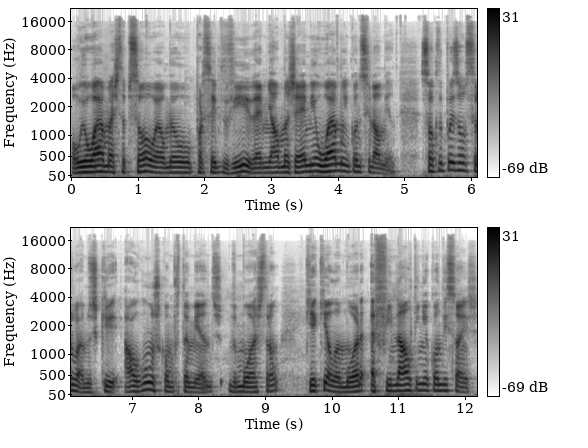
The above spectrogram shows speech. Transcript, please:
Ou eu amo esta pessoa, é o meu parceiro de vida, é a minha alma gêmea, eu amo incondicionalmente. Só que depois observamos que alguns comportamentos demonstram que aquele amor afinal tinha condições.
